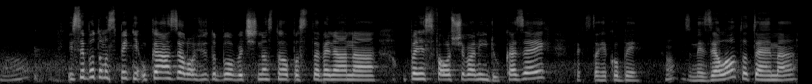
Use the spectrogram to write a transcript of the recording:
No. Když se potom zpětně ukázalo, že to bylo většina z toho postavená na úplně sfalšovaných důkazech, tak to tak jakoby no, zmizelo, to téma,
